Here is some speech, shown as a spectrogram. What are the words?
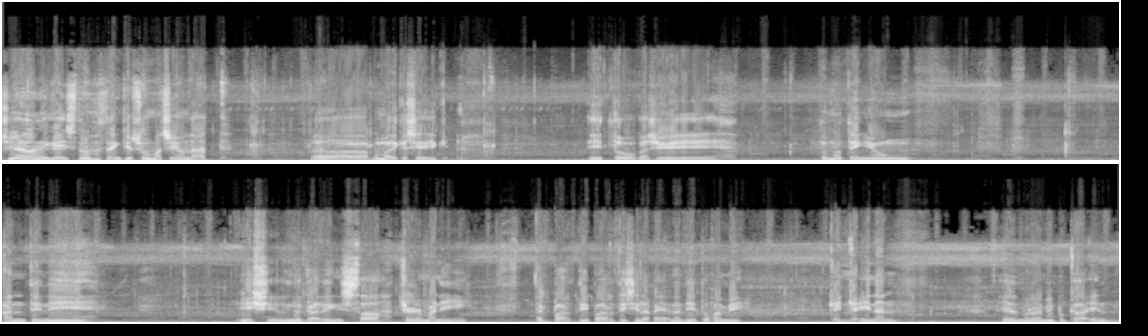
So yan lang guys, no? thank you so much yung lahat. Ah, bumalik kasi dito kasi dumating yung ante ni Ishil nga galing sa Germany. Tag-party-party sila kaya nandito kami. Kain-kainan. Ayan, maraming pagkain.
